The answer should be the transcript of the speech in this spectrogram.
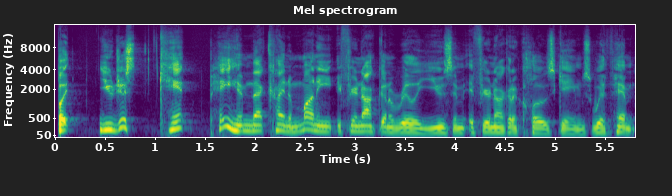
But you just can't pay him that kind of money if you're not going to really use him, if you're not going to close games with him.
